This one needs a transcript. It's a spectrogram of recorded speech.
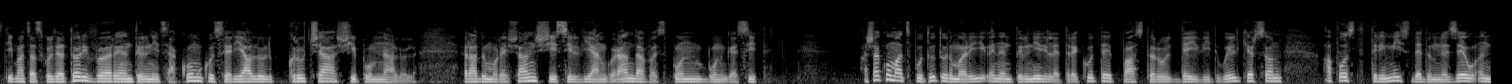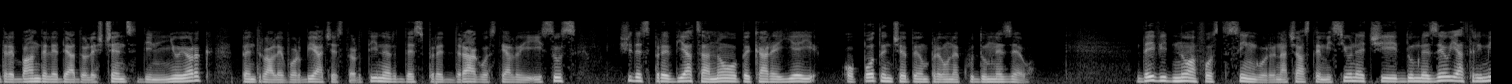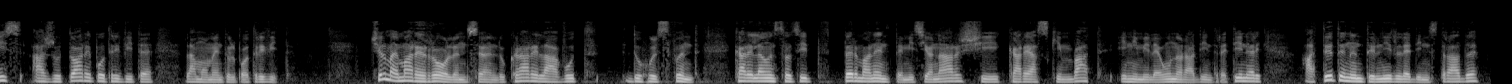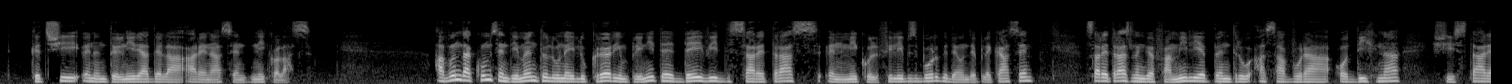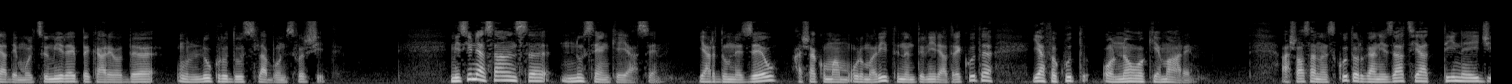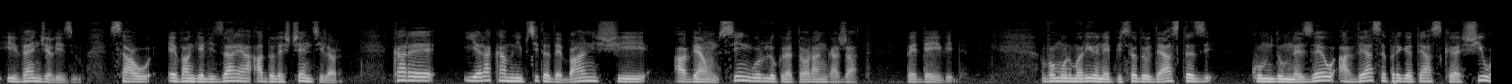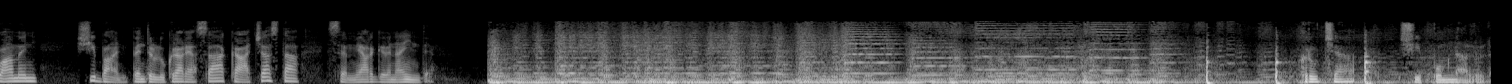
Stimați ascultători, vă reîntâlniți acum cu serialul Crucea și Pumnalul. Radu Mureșan și Silvian Guranda vă spun bun găsit! Așa cum ați putut urmări în întâlnirile trecute, pastorul David Wilkerson a fost trimis de Dumnezeu între bandele de adolescenți din New York pentru a le vorbi acestor tineri despre dragostea lui Isus și despre viața nouă pe care ei o pot începe împreună cu Dumnezeu. David nu a fost singur în această misiune, ci Dumnezeu i-a trimis ajutoare potrivite la momentul potrivit. Cel mai mare rol însă în lucrare l-a avut Duhul Sfânt, care l-a însoțit permanent pe misionar și care a schimbat inimile unora dintre tineri, atât în întâlnirile din stradă, cât și în întâlnirea de la Arena St. Nicholas. Având acum sentimentul unei lucrări împlinite, David s-a retras în micul Philipsburg, de unde plecase, s-a retras lângă familie pentru a savura odihna și starea de mulțumire pe care o dă un lucru dus la bun sfârșit. Misiunea sa însă nu se încheiase, iar Dumnezeu, așa cum am urmărit în întâlnirea trecută, i-a făcut o nouă chemare. Așa s-a născut organizația Teenage Evangelism, sau Evangelizarea Adolescenților, care era cam lipsită de bani și avea un singur lucrător angajat, pe David. Vom urmări în episodul de astăzi cum Dumnezeu avea să pregătească și oameni și bani pentru lucrarea sa ca aceasta să meargă înainte. Crucea și pumnalul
